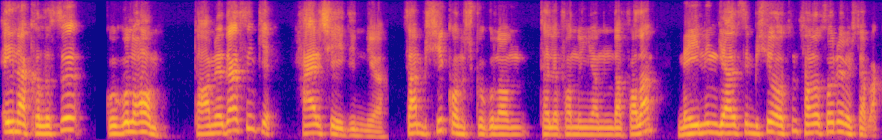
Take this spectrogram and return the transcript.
En akıllısı Google Home. Tahmin edersin ki her şeyi dinliyor. Sen bir şey konuş Google Home telefonun yanında falan. Mailin gelsin bir şey olsun sana soruyor işte bak.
